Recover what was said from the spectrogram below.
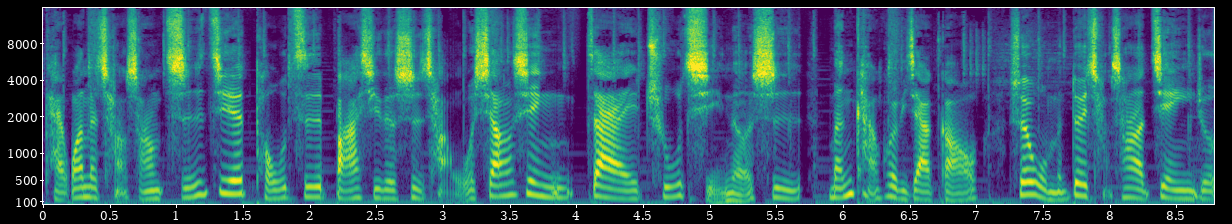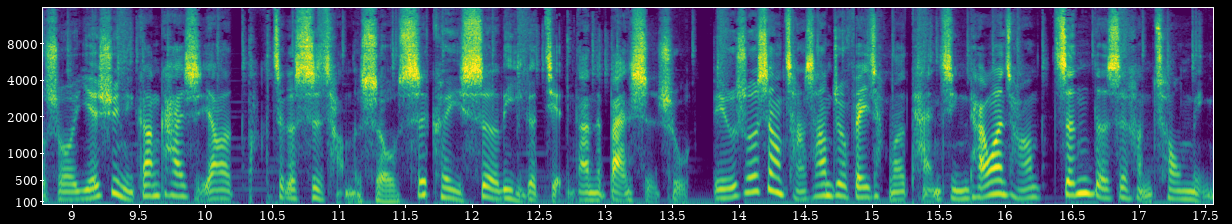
台湾的厂商直接投资巴西的市场，我相信在初期呢是门槛会比较高，所以我们对厂商的建议就是说，也许你刚开始要打这个市场的时候，是可以设立一个简单的办事处，比如说像厂商就非常的弹性，台湾厂商真的是很聪明，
